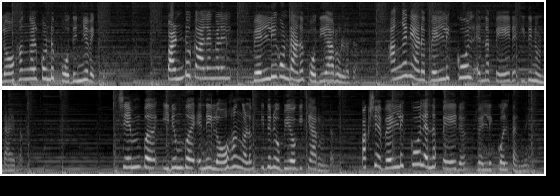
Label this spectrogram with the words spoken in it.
ലോഹങ്ങൾ കൊണ്ട് പൊതിഞ്ഞു വെക്കും. പണ്ടുകാലങ്ങളിൽ വെള്ളി കൊണ്ടാണ് പൊതിയാറുള്ളത്. അങ്ങനെയാണ് വെള്ളിക്കോൽ എന്ന പേര് ഇതിനുണ്ടായത്. ചെമ്പ് ഇരുമ്പ് എന്നീ ലോഹങ്ങളും ഇതിന് ഉപയോഗിക്കാറുണ്ട്. പക്ഷെ വെള്ളിക്കോൽ എന്ന പേര് വെള്ളിക്കോൽ തന്നെ.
